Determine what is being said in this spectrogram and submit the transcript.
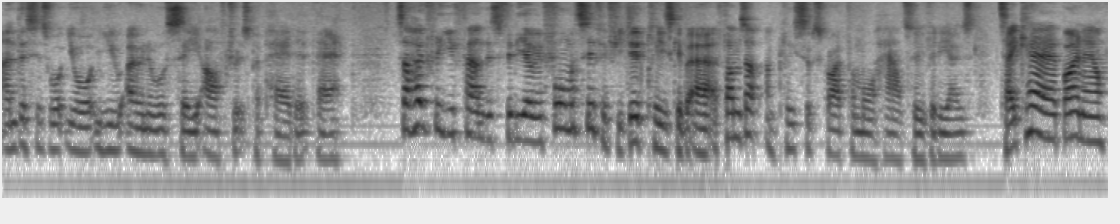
and this is what your new owner will see after it's prepared it there. So hopefully you found this video informative. If you did, please give it a thumbs up and please subscribe for more how-to videos. Take care, bye now.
